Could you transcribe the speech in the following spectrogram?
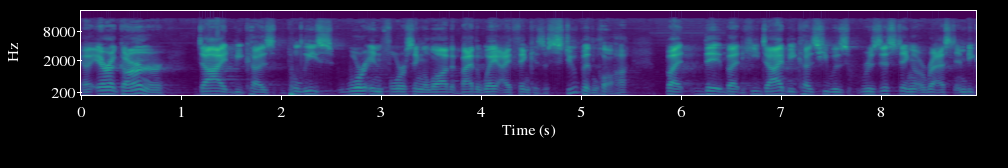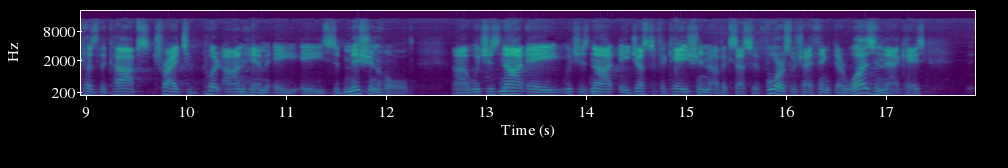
Now, Eric Garner died because police were enforcing a law that, by the way, I think is a stupid law, but, they, but he died because he was resisting arrest and because the cops tried to put on him a, a submission hold uh, which, is not a, which is not a justification of excessive force, which I think there was in that case.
